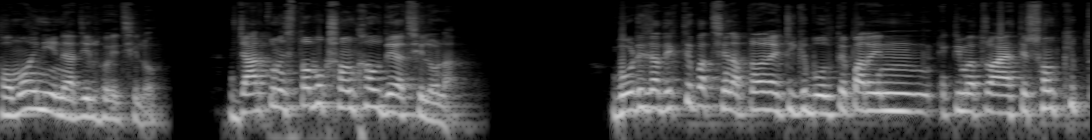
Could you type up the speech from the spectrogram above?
সময় নিয়ে নাজিল হয়েছিল, যার কোনো স্তবক সংখ্যাও দেয়া ছিল না। বোর্ডে যা দেখতে পাচ্ছেন, আপনারা এটিকে বলতে পারেন একটিমাত্র আয়াতের সংক্ষিপ্ত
